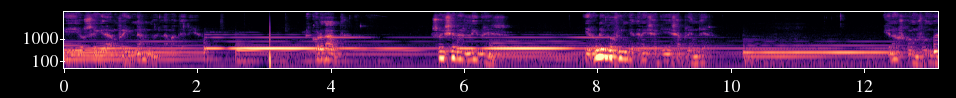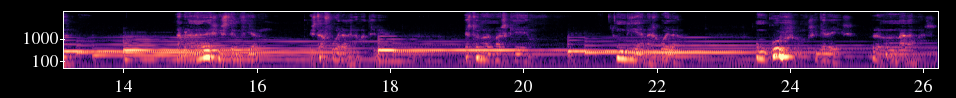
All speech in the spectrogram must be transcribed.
y ellos seguirán reinando en la materia. Recordad, sois seres libres y el único fin que tenéis aquí es aprender. Que no os confundan. La verdadera existencia está fuera de la materia. Esto no es más que un día en la escuela, un curso, si queréis, pero nada más.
